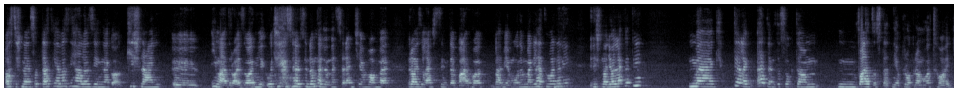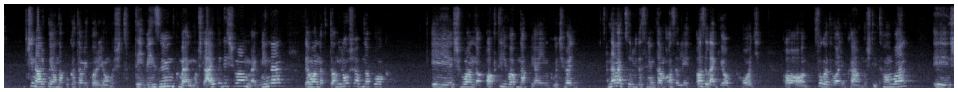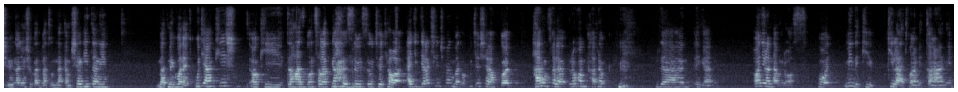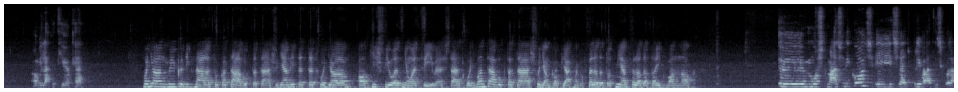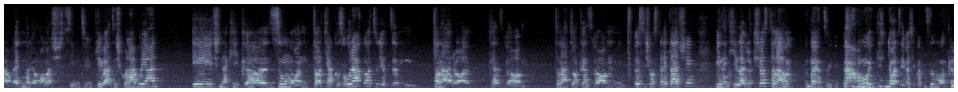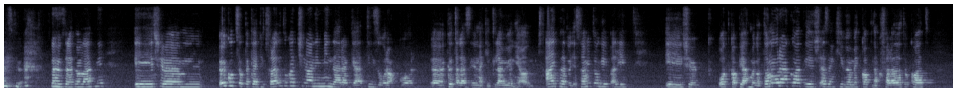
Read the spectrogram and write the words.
Azt is nagyon szokták élvezni, hála az égnek. A kislány ő, imád rajzolni, úgyhogy ezzel szerintem nagyon nagy szerencsém van, mert rajzolás szinte bárhol, bármilyen módon meg lehet oldani, és nagyon leköti. Meg tényleg hetente szoktam mm, változtatni a programot, hogy csinálok olyan napokat, amikor jó, most tévézünk, meg most iPad is van, meg minden, de vannak tanulósabb napok, és vannak aktívabb napjaink, úgyhogy nem egyszerű, de szerintem az a, az a legjobb, hogy a fogadó anyukám most itthon van, és ő nagyon sokat be tud nekem segíteni, mert még van egy kutyánk is, aki a házban szaladgál össze-vissza, úgyhogy ha egyik gyerek sincs meg, meg a kutya se, akkor háromfele rohangálok. De igen, annyira nem rossz, hogy mindig ki, ki lehet valamit találni, ami leköti őket. Hogyan működik nálatok a távoktatás? Ugye említetted, hogy a, a kisfiú az 8 éves, tehát hogy van távoktatás, hogyan kapják meg a feladatot, milyen feladataik vannak? Ő most másodikos, és egy privát iskolába, egy nagyon magas szintű privát iskolába jár, és nekik uh, Zoomon tartják az órákat, hogy ott tanárral kezdve a tanártól kezdve a összes osztálytársaink, mindenki leül a kis asztalához, nagyon cuki, hogy kis nyolc évesek ott a Zoomon keresztül. Nagyon szeretem látni. És um, ők ott szoktak együtt feladatokat csinálni, minden reggel 10 órakor kötelező nekik leülni az iPad vagy a számítógép elé, és ők ott kapják meg a tanórákat, és ezen kívül még kapnak feladatokat,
